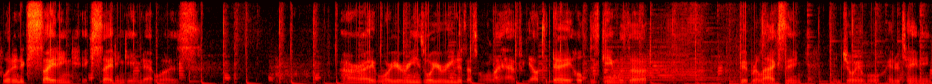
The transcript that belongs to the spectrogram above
What an exciting, exciting game that was. Alright, Warriorenes, Warriorenas, that's all I have for y'all today. Hope this game was a bit relaxing, enjoyable, entertaining,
